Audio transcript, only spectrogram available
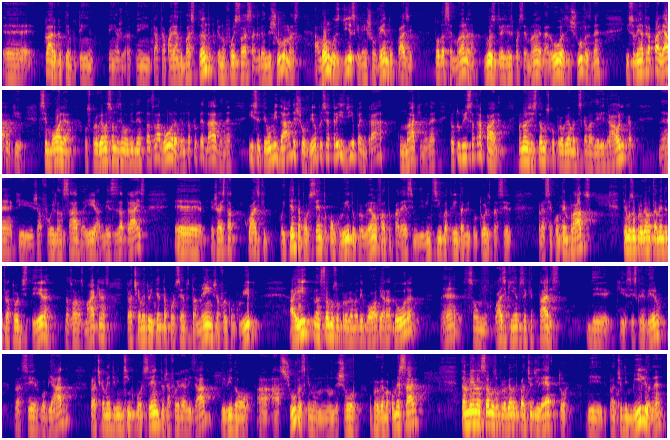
É, claro que o tempo tem tem, tem atrapalhado bastante, porque não foi só essa grande chuva, mas há longos dias que vem chovendo, quase toda semana, duas ou três vezes por semana, garoas e chuvas, né? Isso vem atrapalhar porque se molha, os programas são desenvolvidos dentro das lavouras, dentro da propriedade, né? E se tem umidade, choveu, precisa três dias para entrar com máquina, né? Então tudo isso atrapalha. Mas nós estamos com o programa de escavadeira hidráulica, né? Que já foi lançado aí há meses atrás, é, já está quase que 80% concluído o programa, falta parece de 25 a 30 agricultores para ser para ser contemplados. Temos o programa também de trator de esteira, das horas máquinas, praticamente 80% também já foi concluído. Aí lançamos o programa de gobe aradora, né? são quase 500 hectares de, que se inscreveram para ser gobeado, praticamente 25% já foi realizado devido às chuvas que não, não deixou o programa começar. Também lançamos o programa de plantio direto de, de plantio de milho, né?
